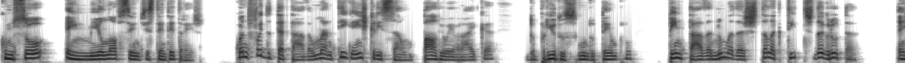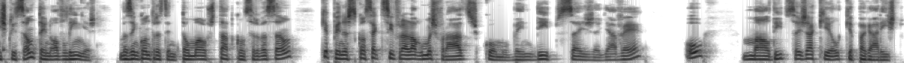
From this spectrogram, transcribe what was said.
começou em 1973 quando foi detectada uma antiga inscrição paleohebraica do período do Segundo Templo pintada numa das estalactites da gruta. A inscrição tem nove linhas, mas encontra-se em tão mau estado de conservação que apenas se consegue decifrar algumas frases como Bendito seja Yahvé ou Maldito seja aquele que apagar isto.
